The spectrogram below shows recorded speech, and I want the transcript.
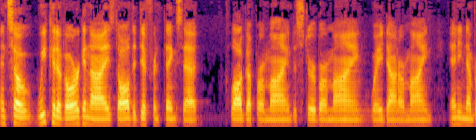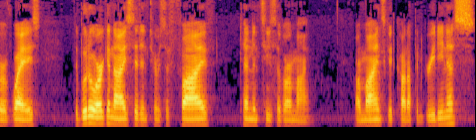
And so we could have organized all the different things that clog up our mind, disturb our mind, weigh down our mind, any number of ways. The Buddha organized it in terms of five tendencies of our mind. Our minds get caught up in greediness,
